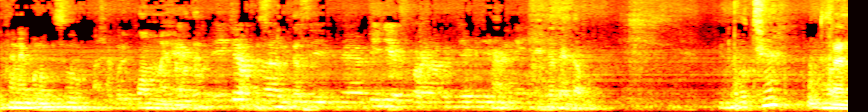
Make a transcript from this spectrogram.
এখানে কোনো কিছু আশা করি কম নাই আমাদের। হ্যাঁ, এটা দেখাবো। এটা হচ্ছে ধরেন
